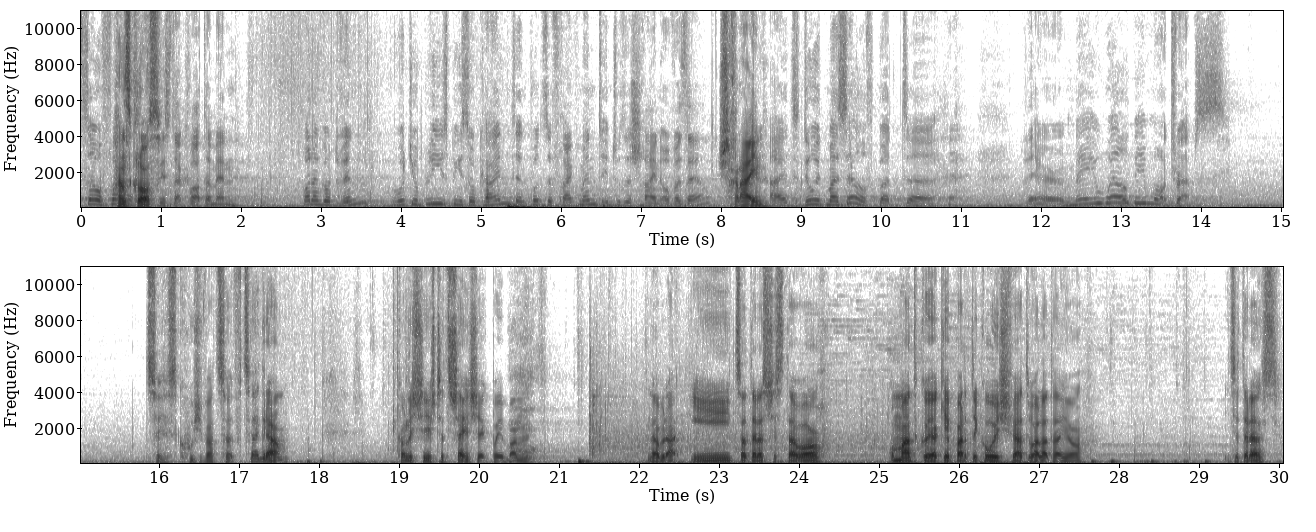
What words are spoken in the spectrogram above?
Hans Kloss. Mr. Quarterman. Fräulein Goodwin, would you please be so kind and put the fragment into the shrine over there? I'd do it myself, but uh, there may well be more traps. Co jest kuźwa? Co, w co ja gram? Koleś się jeszcze trzęsie jak pojebany. Dobra, i co teraz się stało? O matko, jakie partykuły światła latają. I co teraz?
